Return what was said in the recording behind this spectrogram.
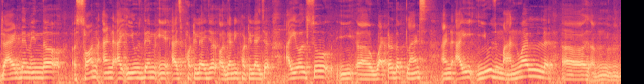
dried them in the sun and I use them as fertilizer, organic fertilizer. I also water the plants and I use manual uh, um,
